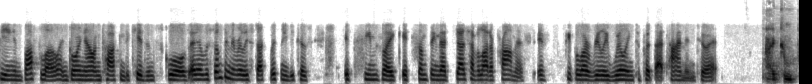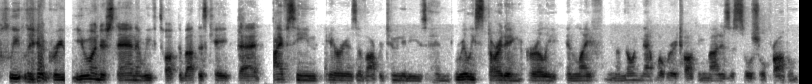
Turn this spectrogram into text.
being in Buffalo and going out and talking to kids in schools. And it was something that really stuck with me because it seems like it's something that does have a lot of promise if people are really willing to put that time into it. I completely agree. You understand, and we've talked about this, Kate, that I've seen areas of opportunities and really starting early in life, you know, knowing that what we're talking about is a social problem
